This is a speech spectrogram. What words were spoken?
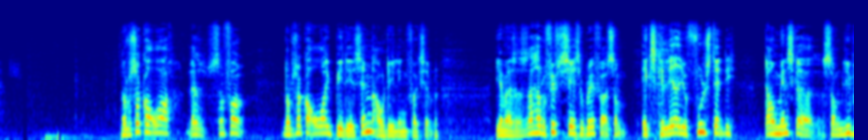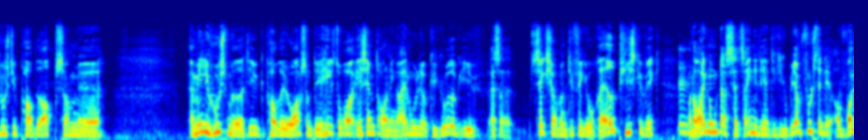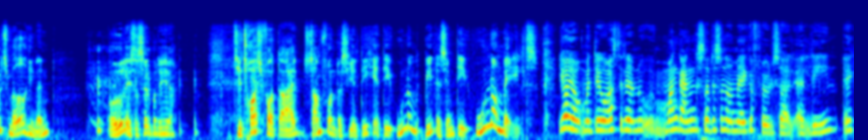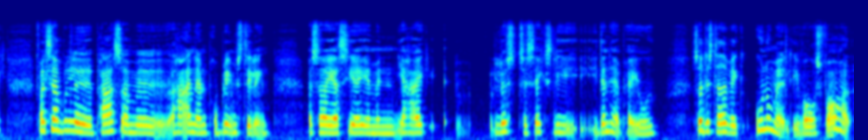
Når du så går over, lad, så for, når du så går over i BDSM-afdelingen for eksempel, jamen altså, så havde du 50 Shades of Grey før, som eskalerede jo fuldstændig. Der er jo mennesker, som lige pludselig poppede op som øh, almindelige husmøder. De poppede jo op som det helt store SM-dronninger og alt muligt, og gik ud og i, altså, sexshopperne, de fik jo revet piske væk. Mm. Og der var ikke nogen, der satte sig ind i det her. De gik jo hjem fuldstændig og voldsmadrede hinanden. Og ødelagde sig selv på det her. Til trods for, at der er et samfund, der siger, at det her, det er unormalt. BDSM, det er unormalt. Jo, jo, men det er jo også det der nu. Mange gange, så er det sådan noget med ikke at føle sig alene, ikke? For eksempel øh, par, som øh, har en eller anden problemstilling, og så jeg siger, jamen, jeg har ikke lyst til sex lige i den her periode. Så er det stadigvæk unormalt i vores forhold.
